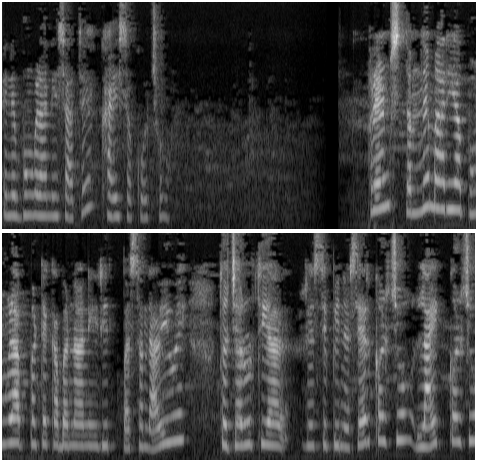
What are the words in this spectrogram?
એને ભૂંગળાની સાથે ખાઈ શકો છો. ફ્રેન્ડ્સ, તમને મારી આ ભૂંગળા બટેકા બનાવવાની રીત પસંદ આવી હોય, તો જરૂરથી આ રેસીપીને શેર કરજો લાઇક કરજો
